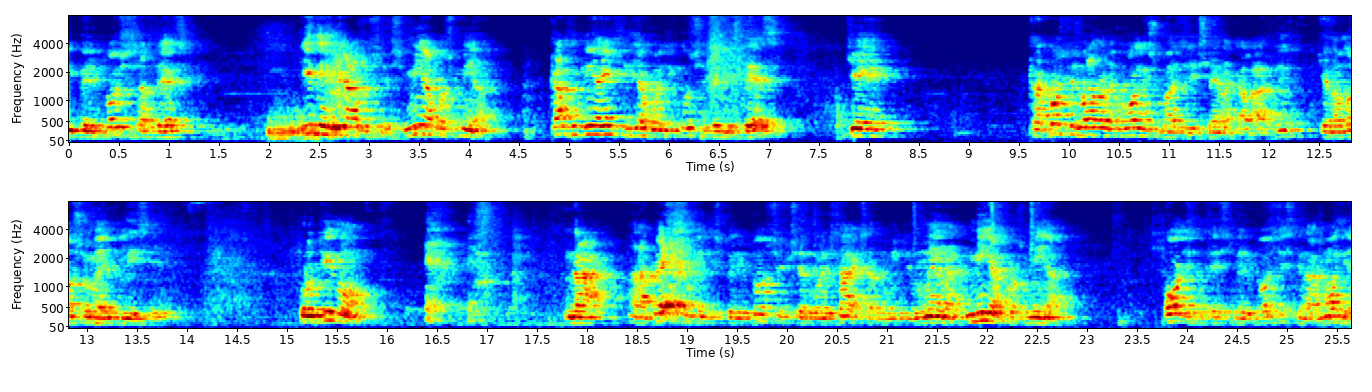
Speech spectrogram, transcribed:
οι περιπτώσεις αυτές είναι διάζουσες, μία προς μία. Κάθε μία έχει διαφορετικούς συντελεστές και κακώς τις βάλαμε όλοι μαζί σε ένα καλάθι και να δώσουμε λύση. Προτείνω να παραπέξουμε τις περιπτώσεις ξεχωριστά, εξατομικευμένα, μία προς μία, όλες αυτές τις περιπτώσεις στην αρμόδια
